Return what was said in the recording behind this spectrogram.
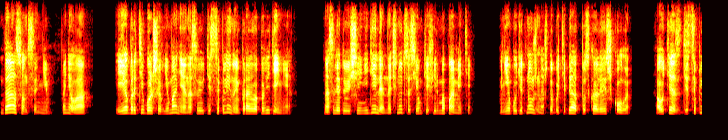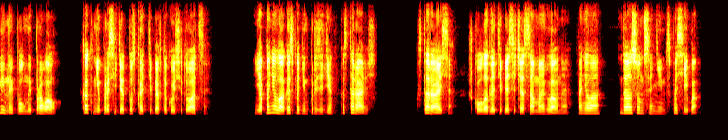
Да, солнце ним, поняла. И обрати больше внимания на свою дисциплину и правила поведения. На следующей неделе начнутся съемки фильма памяти. Мне будет нужно, чтобы тебя отпускали из школы. А у тебя с дисциплиной полный провал. Как мне просить отпускать тебя в такой ситуации? Я поняла, господин президент, постараюсь. Старайся. Школа для тебя сейчас самое главное. Поняла? Да, солнце ним, спасибо.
